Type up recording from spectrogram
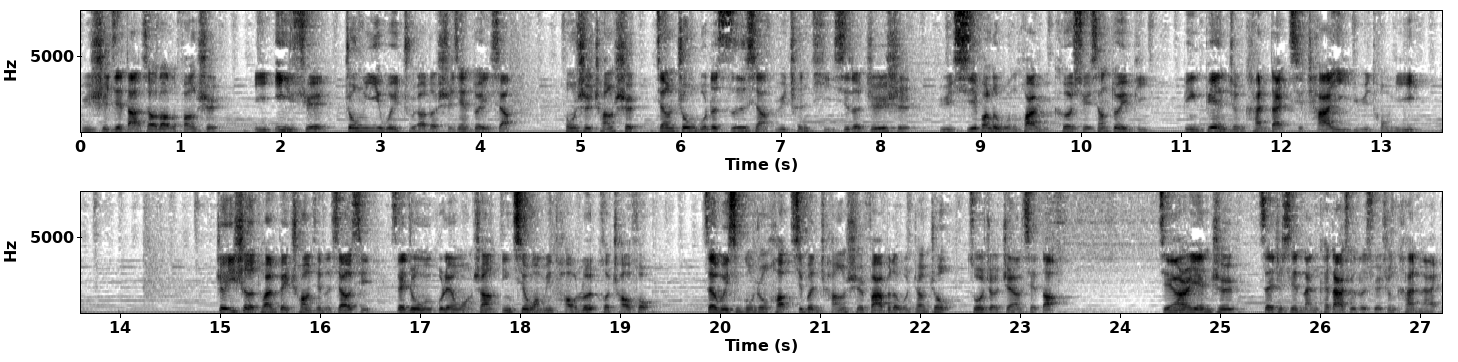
与世界打交道的方式，以易学、中医为主要的实践对象，同时尝试将中国的思想与成体系的知识与西方的文化与科学相对比。”并辩证看待其差异与统一。这一社团被创建的消息在中文互联网上引起网民讨论和嘲讽。在微信公众号“基本常识”发布的文章中，作者这样写道：“简而言之，在这些南开大学的学生看来，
